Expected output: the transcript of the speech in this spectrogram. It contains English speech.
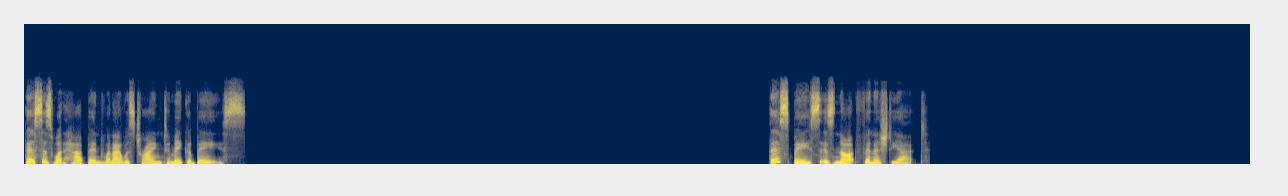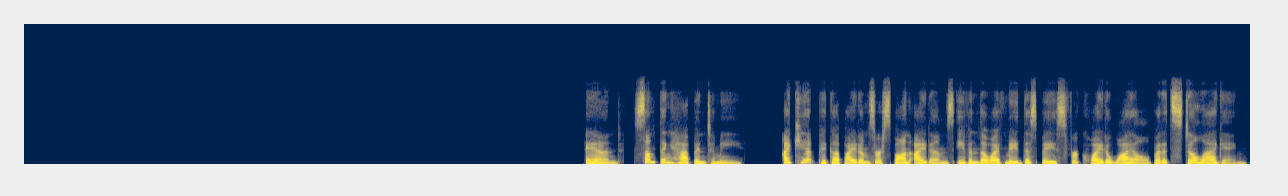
This is what happened when I was trying to make a base. This base is not finished yet. And, something happened to me. I can't pick up items or spawn items even though I've made this base for quite a while but it's still lagging.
